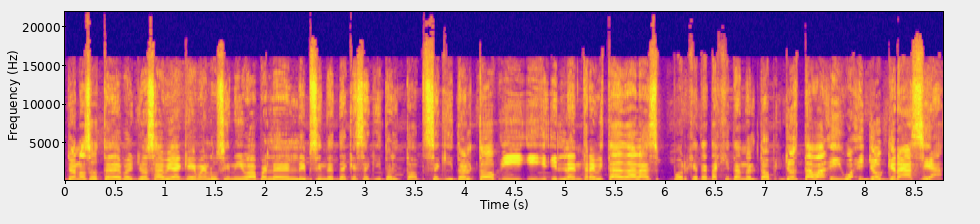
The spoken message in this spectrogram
yo no sé ustedes, pero yo sabía que Melusini iba a perder el lip sync desde que se quitó el top. Se quitó el top y, y- y la entrevista de Dallas, ¿por qué te estás quitando el top? Yo estaba igual, yo, gracias.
